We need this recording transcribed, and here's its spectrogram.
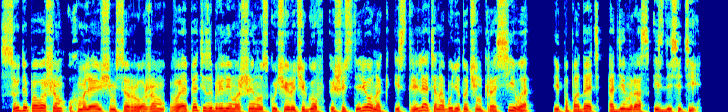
Судя по вашим ухмыляющимся рожам, вы опять изобрели машину с кучей рычагов и шестеренок, и стрелять она будет очень красиво и попадать один раз из десяти.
